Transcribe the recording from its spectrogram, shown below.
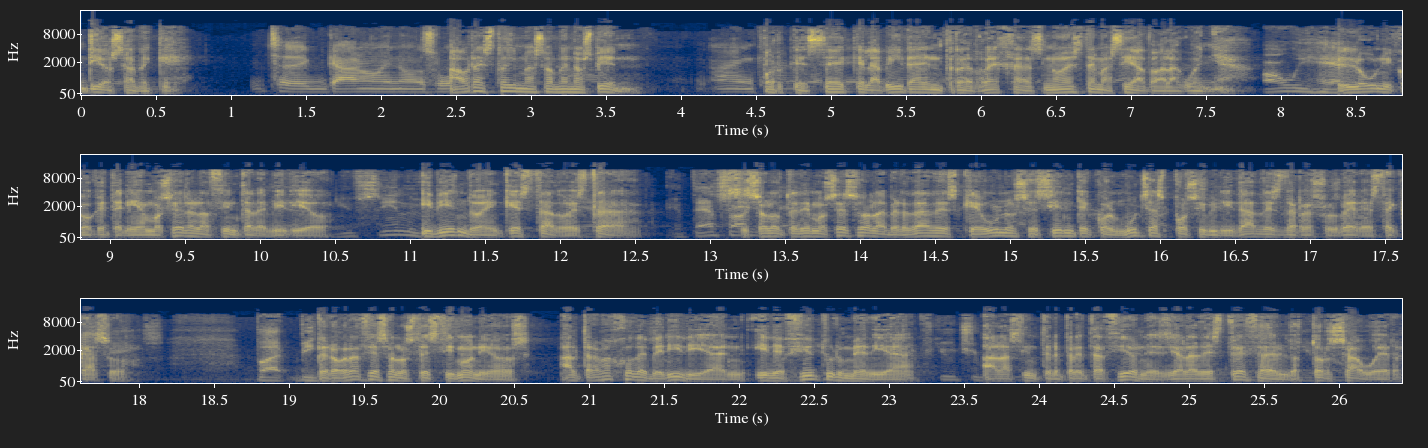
Dios sabe qué. Ahora estoy más o menos bien, porque sé que la vida entre rejas no es demasiado halagüeña. Lo único que teníamos era la cinta de vídeo. Y viendo en qué estado está, si solo tenemos eso, la verdad es que uno se siente con muchas posibilidades de resolver este caso. Pero gracias a los testimonios, al trabajo de Veridian y de Future Media, a las interpretaciones y a la destreza del Dr. Sauer,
